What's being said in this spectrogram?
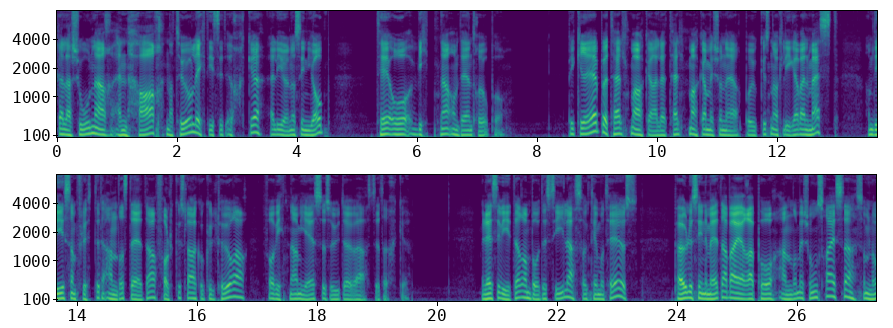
relasjoner en har naturlig i sitt yrke eller gjennom sin jobb, til å vitne om det en tror på. Begrepet teltmaker eller teltmakermisjonær brukes nok likevel mest om de som flytter til andre steder, folkeslag og kulturer for å vitne om Jesus og utøve sitt yrke. Vi leser videre om både Silas og Timoteus, Paulus sine medarbeidere på andre misjonsreiser, som nå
